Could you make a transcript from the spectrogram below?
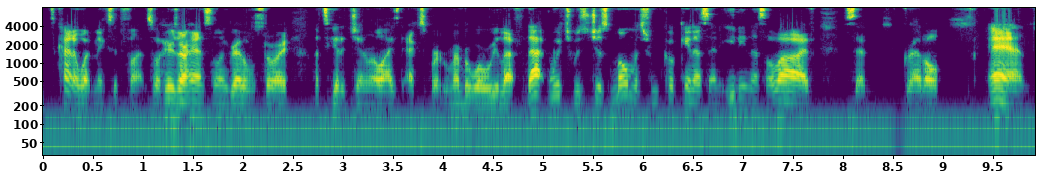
It's kind of what makes it fun. So here's our Hansel and Gretel story. Let's get a generalized expert. Remember where we left. That witch was just moments from cooking us and eating us alive, said Gretel. And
